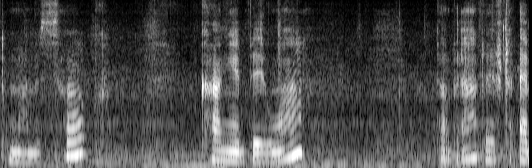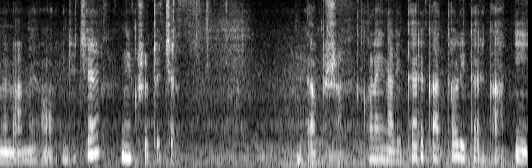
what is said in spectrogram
Tu mamy sok. K nie było. Dobra, tu jeszcze M mamy. O, widzicie? Nie krzyczycie. Dobrze. Kolejna literka to literka I.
